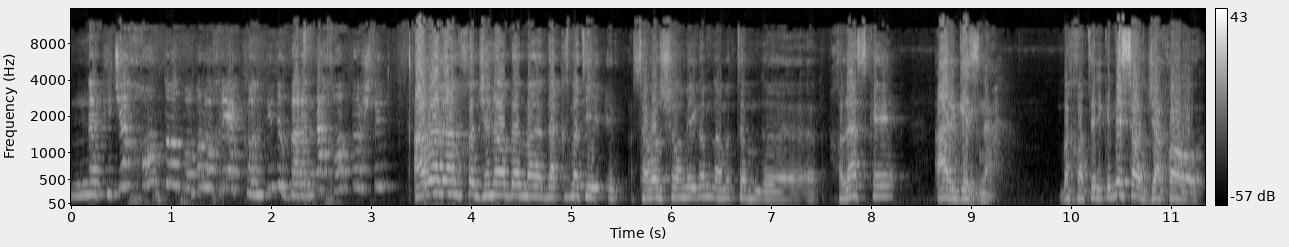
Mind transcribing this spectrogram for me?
نتیجه خواهد داد و بالاخره یک کاندید برنده خواهد داشتیم اولا خود جناب من در قسمت سوال شما میگم نمتم خلاص که هرگز نه به خاطر که بسیار جفا و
